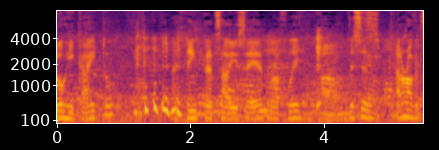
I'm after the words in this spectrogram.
Lohikaito. I think that's how you say it roughly. Um, this is, I don't know if it's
